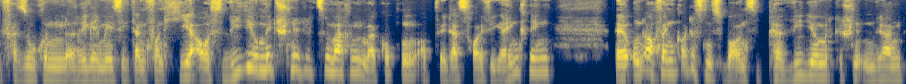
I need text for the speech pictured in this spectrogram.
versuchen, regelmäßig dann von hier aus Videomitschnitte zu machen. Mal gucken, ob wir das häufiger hinkriegen. Äh, und auch wenn Gottesdienste bei uns per Video mitgeschnitten werden,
